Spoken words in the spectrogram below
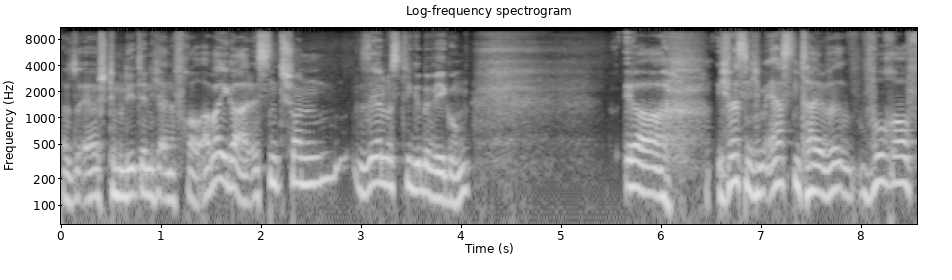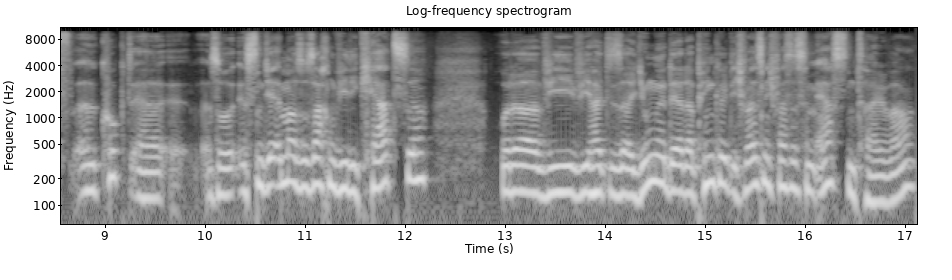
Also er stimuliert ja nicht eine Frau. Aber egal, es sind schon sehr lustige Bewegungen. Ja, ich weiß nicht, im ersten Teil, worauf äh, guckt er? Also es sind ja immer so Sachen wie die Kerze oder wie, wie halt dieser Junge, der da pinkelt. Ich weiß nicht, was es im ersten Teil war.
